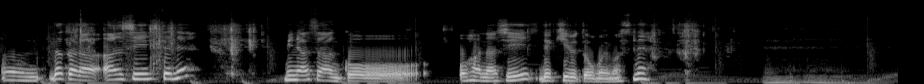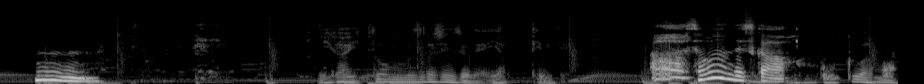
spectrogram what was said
ううん、だから安心してね、皆さんこう、お話できると思いますね。うん。うん。意外と難しいんですよねやってみて。ああ、そうなんですか。僕はも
